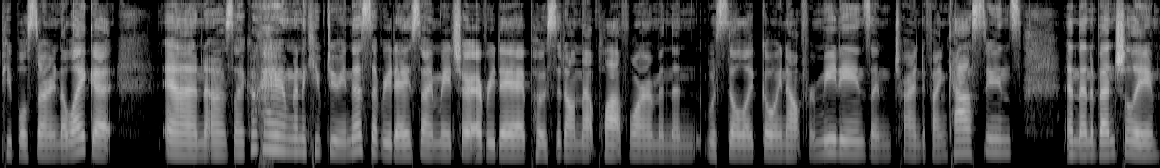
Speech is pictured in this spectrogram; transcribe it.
people starting to like it. And I was like, okay, I'm going to keep doing this every day. So I made sure every day I posted on that platform and then was still like going out for meetings and trying to find castings. And then eventually,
